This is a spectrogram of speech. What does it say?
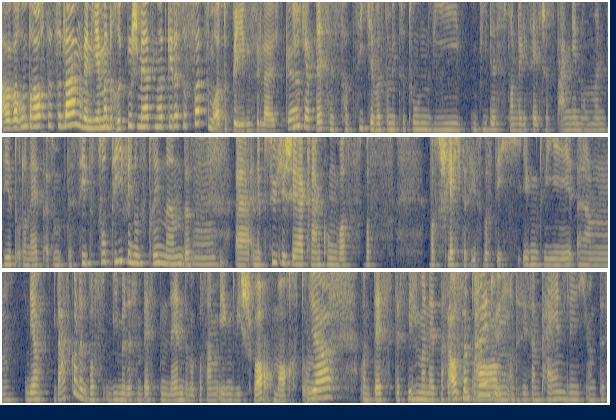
Aber warum braucht es so lange? Wenn jemand Rückenschmerzen hat, geht er sofort zum Orthopäden vielleicht, gell? Ich glaube, das heißt, hat sicher was damit zu tun, wie, wie das von der Gesellschaft angenommen wird oder nicht. Also das sitzt so tief in uns drinnen, dass äh, eine psychische Erkrankung was, was was Schlechtes ist, was dich irgendwie, ähm, ja, ich weiß gar nicht, was, wie man das am besten nennt, aber was einem irgendwie schwach macht. Und, Ja. Und das, das will man nicht nach ist außen tragen und das ist einem peinlich und das,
